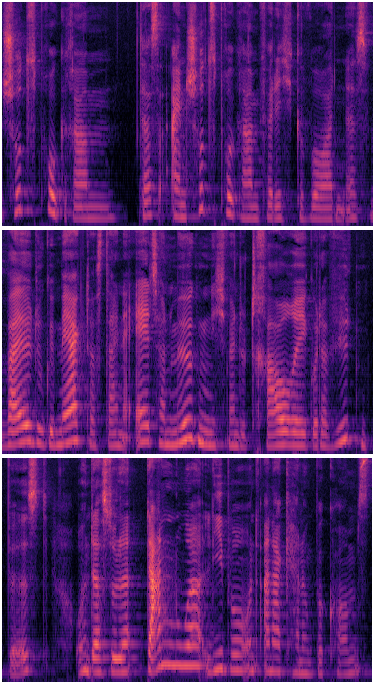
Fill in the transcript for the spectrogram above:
Schutzprogramm das ein Schutzprogramm für dich geworden ist, weil du gemerkt hast, deine Eltern mögen nicht, wenn du traurig oder wütend bist und dass du dann nur Liebe und Anerkennung bekommst,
